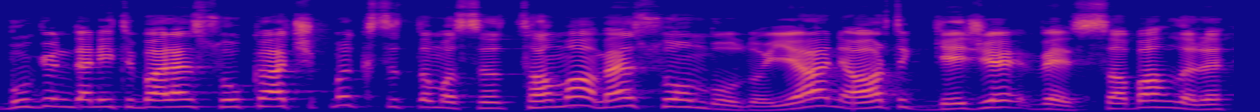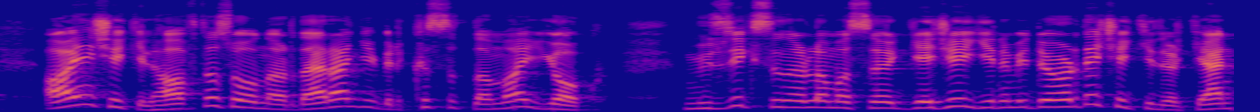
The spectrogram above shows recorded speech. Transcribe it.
Bugünden itibaren sokağa çıkma kısıtlaması tamamen son buldu. Yani artık gece ve sabahları aynı şekilde hafta sonları da herhangi bir kısıtlama yok. Müzik sınırlaması gece 24'e çekilirken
